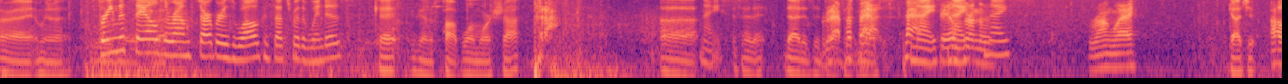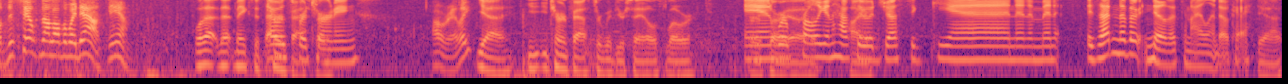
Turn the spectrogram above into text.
All right, I'm gonna. Bring the sails shot. around starboard as well, because that's where the wind is. Okay, I'm gonna pop one more shot. Uh, Nice. is that it? That is a definite Rap-a-pat. Nice, sails nice, the- nice. Wrong way. Gotcha. Oh, this sail's not all the way down. Damn. Well, that that makes us That turn was for turning. Oh, really? Yeah, you, you turn faster with your sails lower. Or, And sorry, we're uh, probably gonna have to adjust again in a minute. Is that another? No, that's an island. Okay, Yeah,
